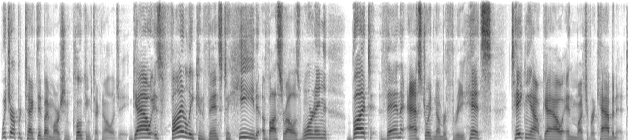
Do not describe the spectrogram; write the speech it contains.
which are protected by Martian cloaking technology. Gao is finally convinced to heed Avasarala's warning, but then asteroid number 3 hits taking out Gao and much of her cabinet.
